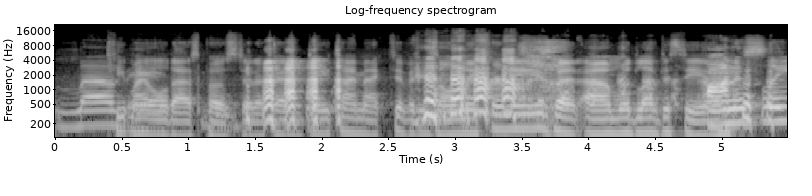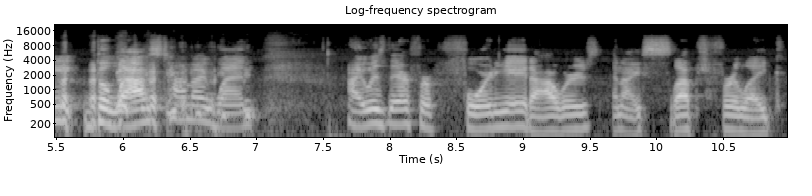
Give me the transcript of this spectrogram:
love Keep my old ass posted. Okay, daytime activities only for me, but um, would love to see you. Honestly, the last time I went, I was there for 48 hours and I slept for like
